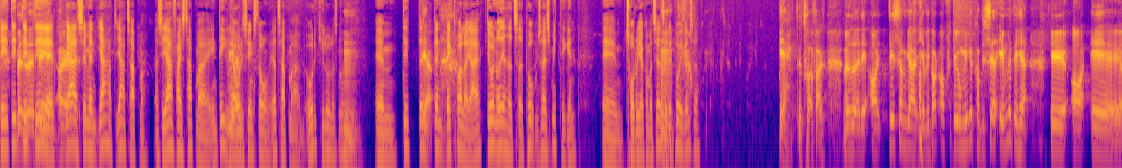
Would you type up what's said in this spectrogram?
Det, det, det, det, det, er, jeg er simpelthen, jeg har, jeg har tabt mig. Altså, jeg har faktisk tabt mig en del her ja. over de seneste år. Jeg har tabt mig 8 kilo eller sådan noget. Hmm. Øhm, det, den, ja. den vægt holder jeg. Det var noget, jeg havde taget på, men så har jeg smidt det igen. Øhm, tror du, jeg kommer til at tage hmm. det på igen så? Ja, det tror jeg faktisk. Hvad hedder det? Og det, som jeg, jeg vil godt op, for det er jo et mega kompliceret emne, det her. Øh, og, øh,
